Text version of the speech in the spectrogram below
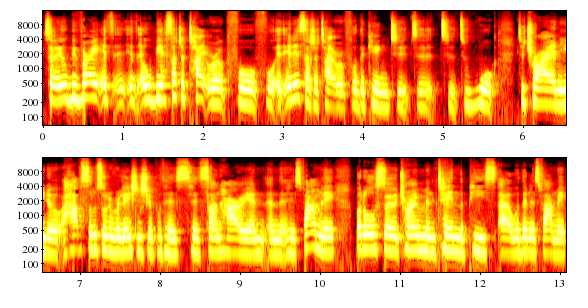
So it will be very it, it, will be a, such a tightrope for for it, it is such a tightrope for the King to, to to to walk to try and you know have some sort of relationship with his his son Harry and, and his family, but also try and maintain the peace uh, within his family.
